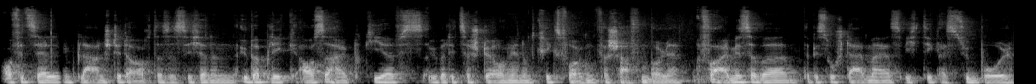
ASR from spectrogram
Offiziell im Plan steht auch, dass er sich einen Überblick außerhalb Kiews über die Zerstörungen und Kriegsfolgen verschaffen wolle. Vor allem ist aber der Besuch Steinmeiers wichtig als Symbol,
